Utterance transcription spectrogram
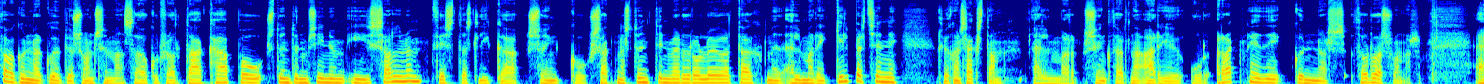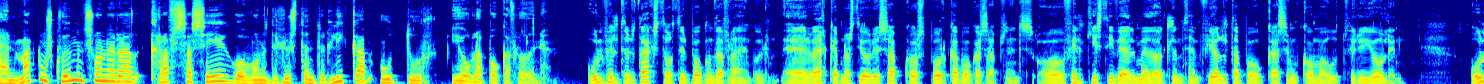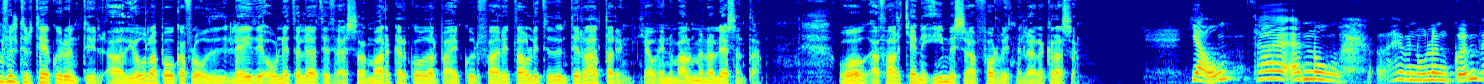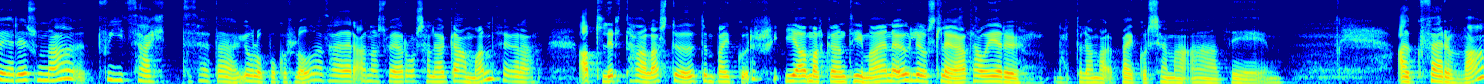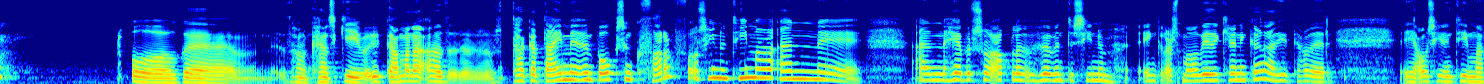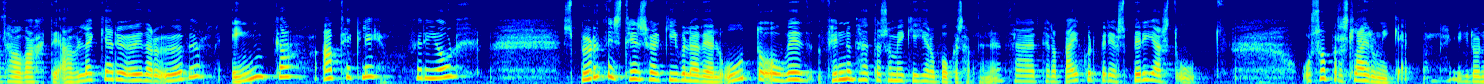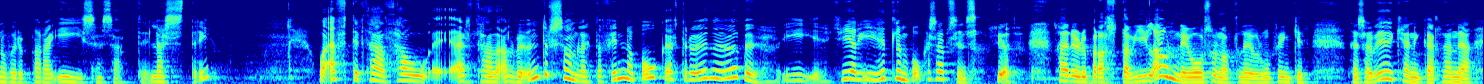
Það var Gunnar Guðbjörnsson sem að sað okkur frá Da Capo stundunum sínum í salnum. Fyrstast líka söng og sagnastundin verður á laugardag með Elmari Gilbertsinni klukkan 16. Elmar söng þarna Arju úr Ragnæði Gunnars Þórðarssonar. En Magnús Guðmundsson er að krafsa sig og vonandi hlustendur líka út úr jólabókaflóðinu. Úlfildur Dagstóttir bókmyndafræðingur er verkefnastjóri Sapkost Borgabókasapsins og fylgist í vel með öllum þeim fjöldabóka sem koma út fyrir jólinn. Úlfildur tekur undir að jólabókaflóðið leiði óneitalega til þess að margar góðar bækur fari dálítið undir ratarinn hjá hennum almenna lesanda og að þar kenni ímissa forvitnilegra grasa. Já, það er nú, hefur nú löngum verið svona tvíþætt þetta jólabókaflóð að það er annars vegar rosalega gaman þegar allir tala stöðut um bækur í afmarkaðan tíma en augljóslega þá eru náttúrulega bækur sem að að hverfa og uh, þannig kannski gaman að taka dæmi um bók sem kvarf á sínum tíma en, eh, en hefur svo aflað höfundu sínum yngra smá viðurkenningar að því það er á sínum tíma þá vakti afleggjari auðar öfu, enga aðtegli fyrir jól spurðist hins vegar gífulega vel út og við finnum þetta svo mikið hér á bókasafninu. Það er þegar bækur byrja að spyrjast út og svo bara slær hún í gegn, í raun og veru bara í sagt, lestri. Og eftir það þá er það alveg undursamlegt að finna bók eftir auðu öfu í, hér í hillum bókasafsins því að þær eru bara alltaf í láni og svo náttúrulega hefur hún fengið þessar viðkenningar þannig að,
